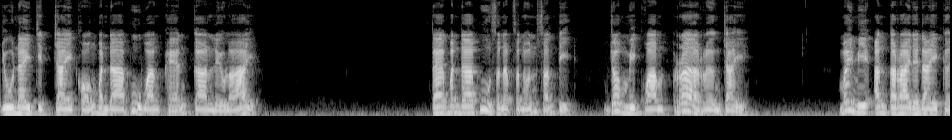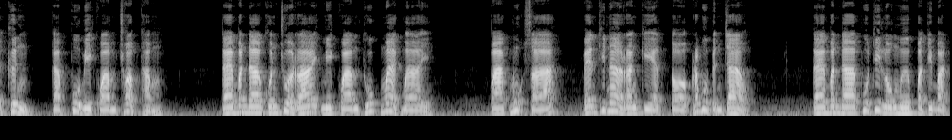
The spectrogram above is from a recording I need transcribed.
อยู่ในจิตใจของบรรดาผู้วางแผนการเลวร้าย แต่บรรดาผู้สนับสนุนสันติย่อมมีความร่าเริงใจ ไม่มีอันตรายใด ๆ เกิดขึ้นกับผู้มีความชอบธรรม แต่บรรดาคนชั่วร้ายมีความทุกข์มากมาย ปากมุสา เป็นที่น่ารังเกียจต่อพระผู้เป็นเจ้า แต่บรรดาผู้ที่ลงมือปฏิบัติ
